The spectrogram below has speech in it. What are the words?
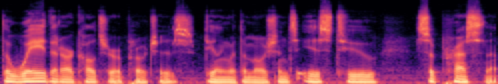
the way that our culture approaches dealing with emotions is to suppress them.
